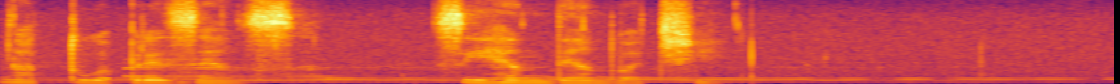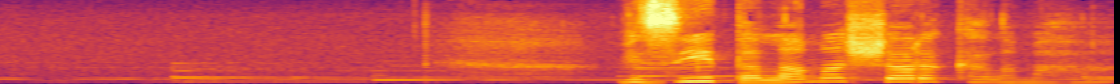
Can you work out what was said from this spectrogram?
na tua presença, se rendendo a ti. Visita Lama Sharakalamaha.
